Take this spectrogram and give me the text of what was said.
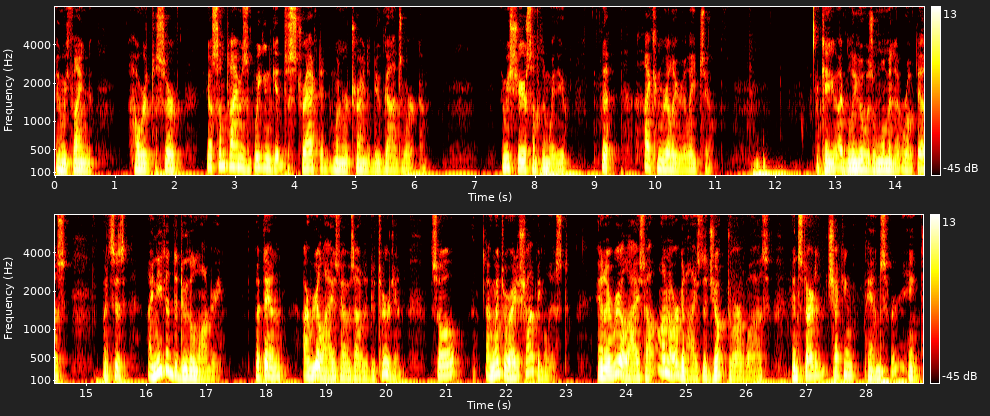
and we find how we're to serve, you know, sometimes we can get distracted when we're trying to do God's work. Let me share something with you that I can really relate to. Okay, I believe it was a woman that wrote this, but it says, I needed to do the laundry, but then I realized I was out of detergent. So I went to write a shopping list, and I realized how unorganized the junk drawer was and started checking pens for ink.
